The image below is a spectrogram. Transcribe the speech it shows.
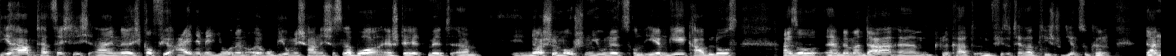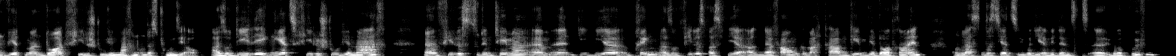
Die haben tatsächlich eine, ich glaube, für eine Million Euro biomechanisches Labor erstellt mit ähm, Inertial Motion Units und EMG kabellos. Also äh, wenn man da ähm, Glück hat, Physiotherapie studieren zu können, dann wird man dort viele Studien machen und das tun sie auch. Also die legen jetzt viele Studien nach, vieles zu dem Thema, ähm, äh, die wir bringen. Also vieles, was wir der Erfahrung gemacht haben, geben wir dort rein und lassen das jetzt über die Evidenz äh, überprüfen.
